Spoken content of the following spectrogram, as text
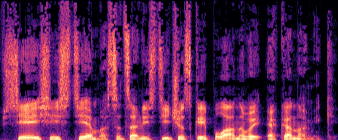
всей системы социалистической плановой экономики.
